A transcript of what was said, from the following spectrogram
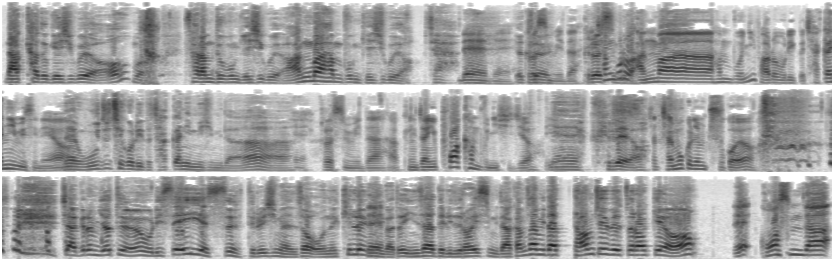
낙타도 계시고요. 뭐, 사람 두 분 계시고요. 악마 한 분 계시고요. 자. 네, 네. 그렇습니다. 예, 그렇습니다. 참고로 악마 한 분이 바로 우리 그 작가님이시네요. 네, 우주 채굴이도 작가님이십니다. 예, 그렇습니다. 아, 굉장히 포악한 분이시죠. 예. 네, 그래요. 자, 잘못 걸리면 죽어요. 자, 그럼 여튼 우리 Say Yes 들으시면서 오늘 킬러님과도 네. 인사드리도록 하겠습니다. 감사합니다. 다음 주에 뵙도록 할게요. 네, 고맙습니다.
